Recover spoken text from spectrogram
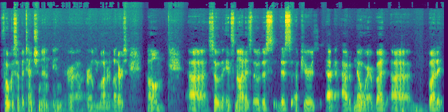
focus of attention in, in uh, early modern letters. Um, uh, so it's not as though this this appears uh, out of nowhere, but uh, but it,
